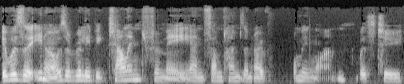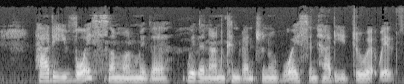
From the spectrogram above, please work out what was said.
it was a, you know, it was a really big challenge for me and sometimes an overwhelming one was to how do you voice someone with a with an unconventional voice and how do you do it with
